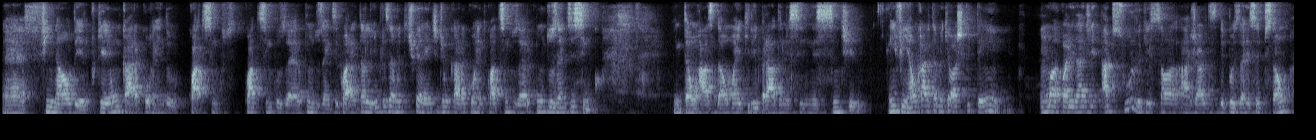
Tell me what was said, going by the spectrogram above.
é, final dele. Porque um cara correndo 450 com 240 libras é muito diferente de um cara correndo 450 com 205. Então o Haas dá uma equilibrada nesse, nesse sentido. Enfim, é um cara também que eu acho que tem uma qualidade absurda, que são as jardas depois da recepção.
